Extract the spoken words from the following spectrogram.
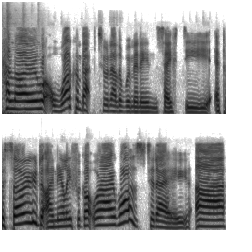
Hello, welcome back to another Women in Safety episode. I nearly forgot where I was today. Uh,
